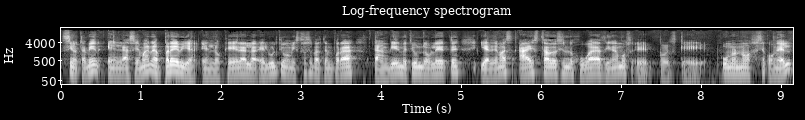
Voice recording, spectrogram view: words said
sino también en la semana previa, en lo que era el último amistoso para la temporada, también metió un doblete y además ha estado haciendo jugadas, digamos, eh, pues que uno no hace con él.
